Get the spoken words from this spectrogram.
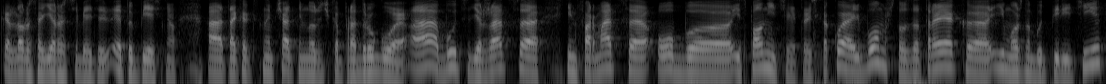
которые содержат в себе эти, эту песню, а, так как Snapchat немножечко про другое, а будет содержаться информация об э, исполнителе, то есть какой альбом, что за трек, э, и можно будет перейти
